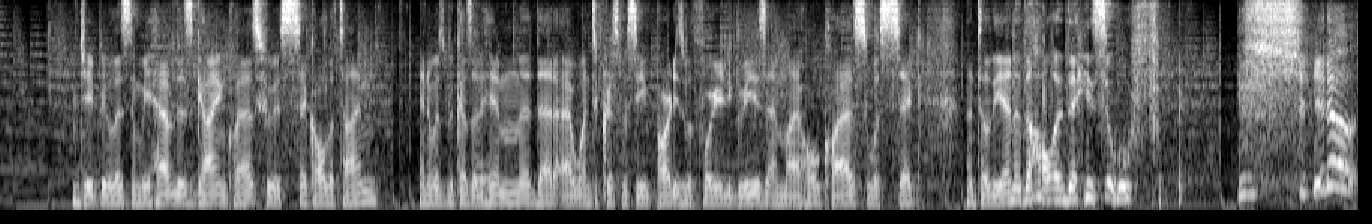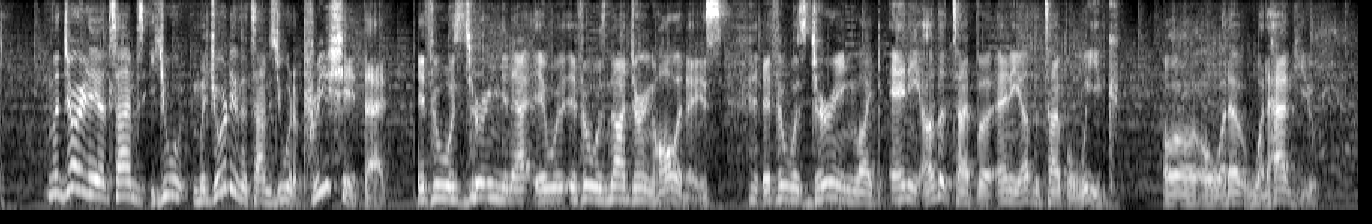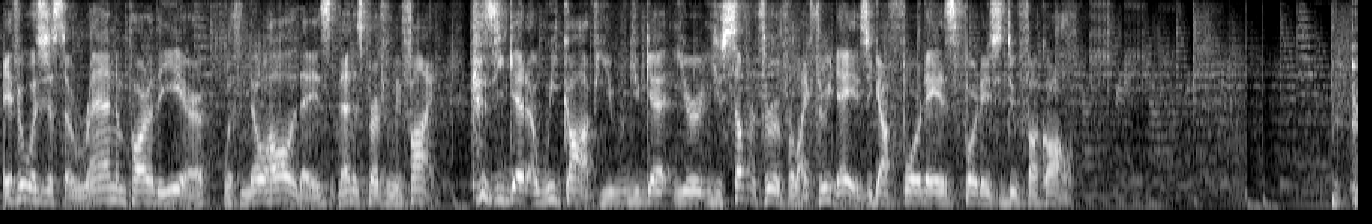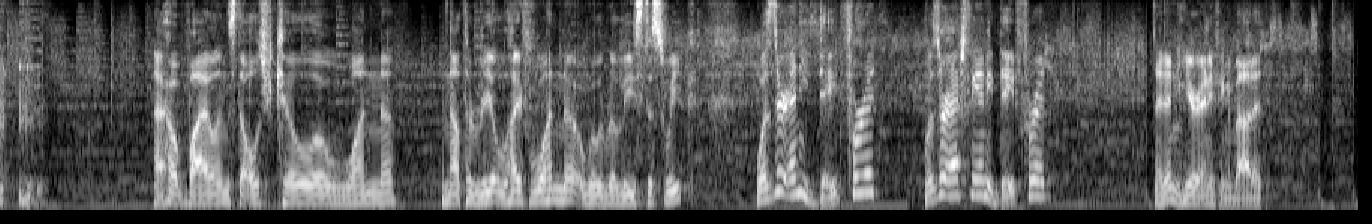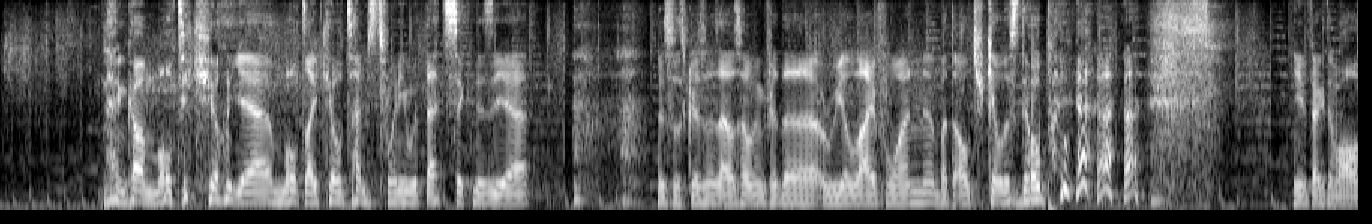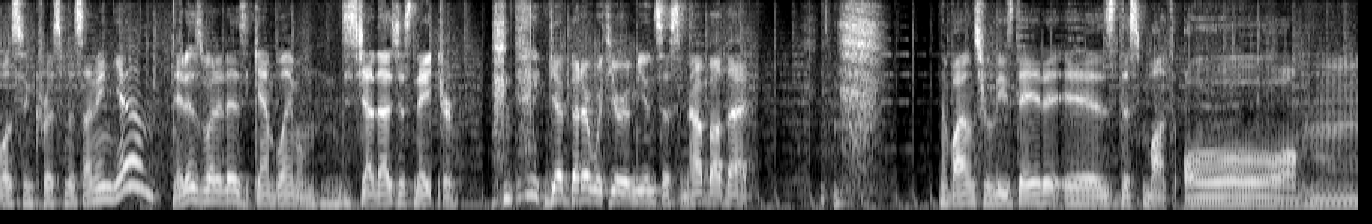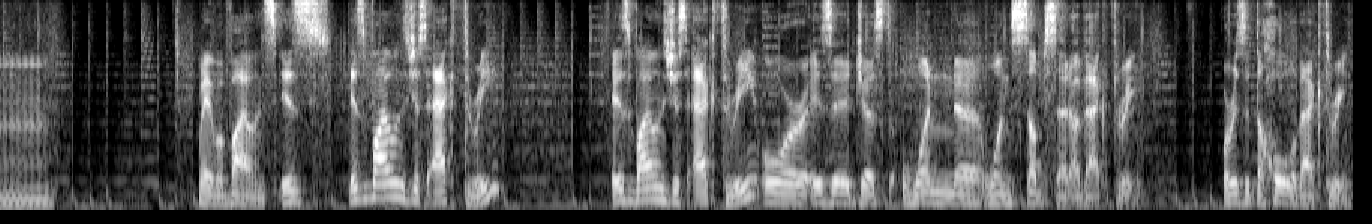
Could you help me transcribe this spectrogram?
JP, listen, we have this guy in class who is sick all the time, and it was because of him that I went to Christmas Eve parties with 40 degrees, and my whole class was sick until the end of the holidays. Oof. you know, majority of times you majority of the times you would appreciate that if it was during an it if it was not during holidays if it was during like any other type of any other type of week or, or whatever what have you if it was just a random part of the year with no holidays then it's perfectly fine. Because you get a week off. You you get you you suffer through it for like three days. You got four days four days to do fuck all. I hope Violence, the Ultra Kill one not the real life one will release this week. Was there any date for it? Was there actually any date for it? I didn't hear anything about it. Man got multi-kill, yeah, multi-kill times 20 with that sickness, yeah. This was Christmas, I was hoping for the real life one, but the ultra kill is dope. the effect of all of us in Christmas, I mean, yeah, it is what it is, you can't blame them. That's just nature. Get better with your immune system. How about that? the violence release date is this month. Oh. Hmm. Wait, but violence is is violence just Act Three? Is violence just Act Three, or is it just one uh, one subset of Act Three, or is it the whole of Act Three?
